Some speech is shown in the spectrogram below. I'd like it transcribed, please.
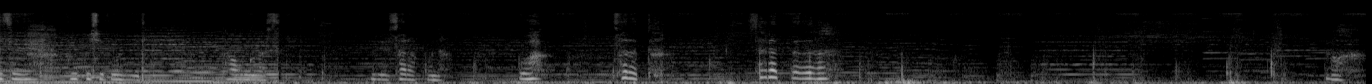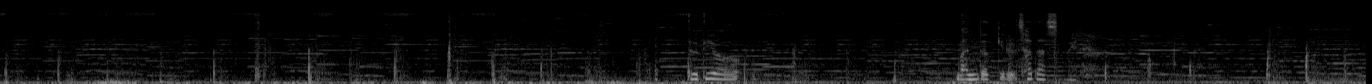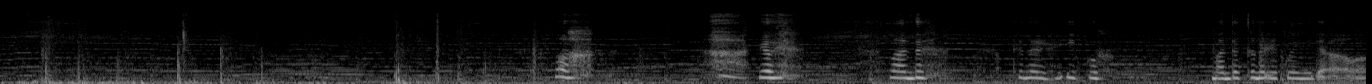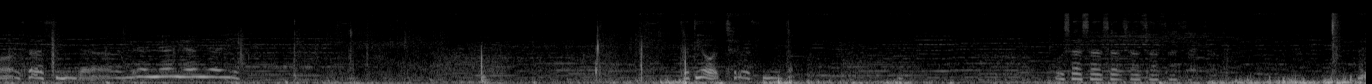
이제 불빛이 보입니다. 다 온 것 같습니다. 이제 살았구나. 와, 살았다. 살았다. 어. 드디어 만덕기를 찾았습니다. 입구 만덕 터널 입구입니다. 와, 살았습니다. 야야야야야. 드디어 찾았습니다. 우사사사사사사사.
